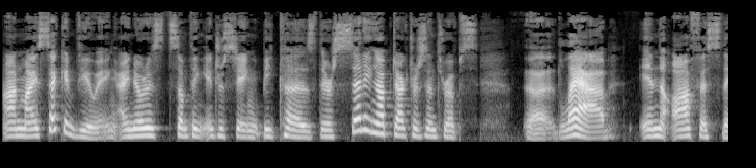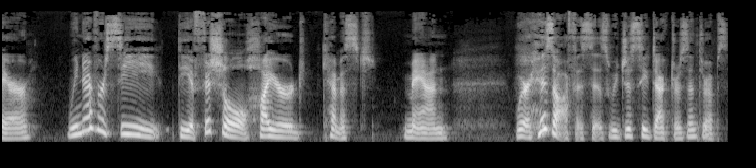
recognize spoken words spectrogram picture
on my second viewing, I noticed something interesting because they're setting up Dr. Zinthrop's uh, lab in the office there. We never see the official hired chemist man where his office is. We just see Dr. Zinthrop's.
